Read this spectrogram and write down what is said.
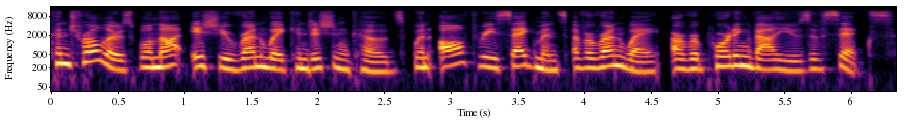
Controllers will not issue runway condition codes when all three segments of a runway are reporting values of 6.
